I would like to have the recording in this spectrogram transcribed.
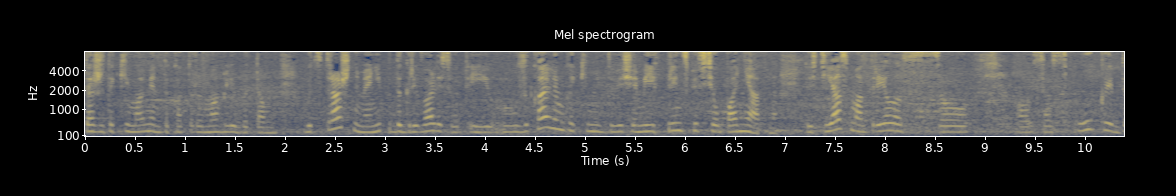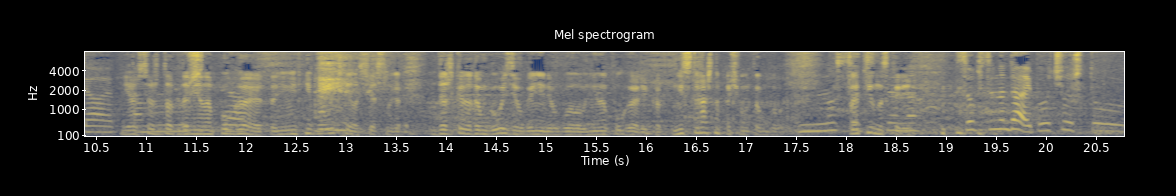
даже такие моменты, которые могли бы там быть страшными, они подогревались вот и музыкальным какими-то вещами, и в принципе все понятно. То есть я смотрела с, э, со скукой, да. Я все ждал, когда меня напугают. У них не получилось, честно говоря. Даже когда там гвозди вгоняли в голову, не напугали. Как не страшно почему-то было. Ну, Противно скорее. Собственно, да. И получилось, что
